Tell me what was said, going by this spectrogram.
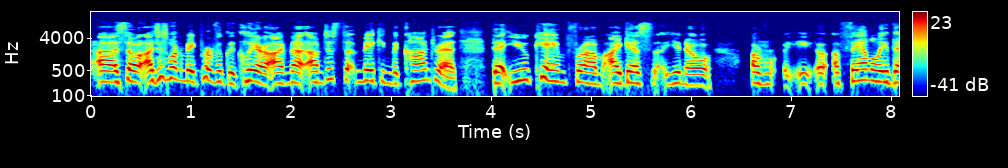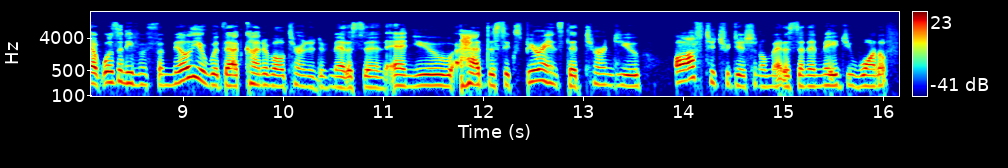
uh, so I just want to make perfectly clear. I'm not. I'm just making the contrast that you came from. I guess you know. A, a family that wasn't even familiar with that kind of alternative medicine, and you had this experience that turned you off to traditional medicine and made you want to f-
